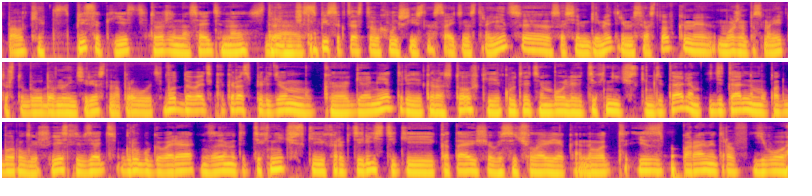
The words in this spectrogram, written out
палки. Список есть тоже на сайте на страничке. Да, список тестовых лыж есть на сайте на странице со всеми геометриями, с ростовками. Можно посмотреть то, что было давно интересно, попробовать. Вот давайте как раз перейдем к геометрии, к ростовке и к вот этим более техническим деталям и детальному подбору лыж. Если взять, грубо говоря, назовем это технические характеристики катающегося человека. Ну вот из параметров его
